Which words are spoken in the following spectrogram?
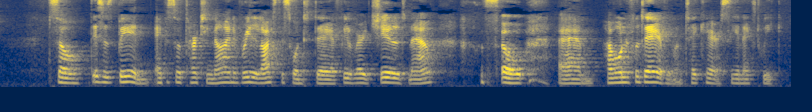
So this has been episode 39. I've really liked this one today. I feel very chilled now. so um, have a wonderful day, everyone. Take care. See you next week.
